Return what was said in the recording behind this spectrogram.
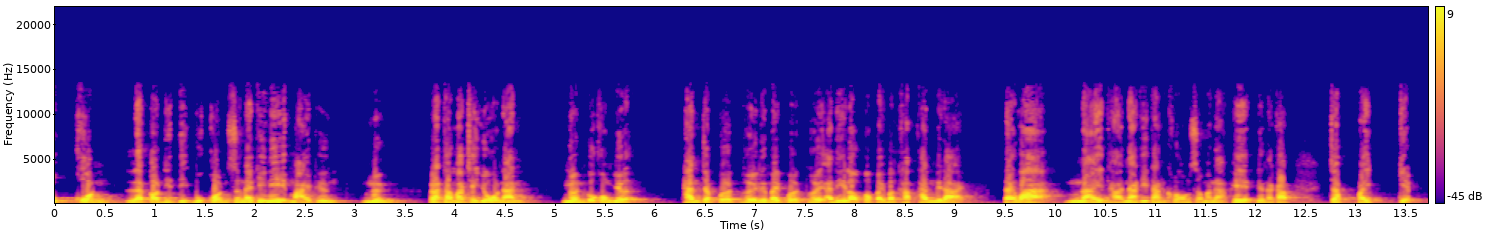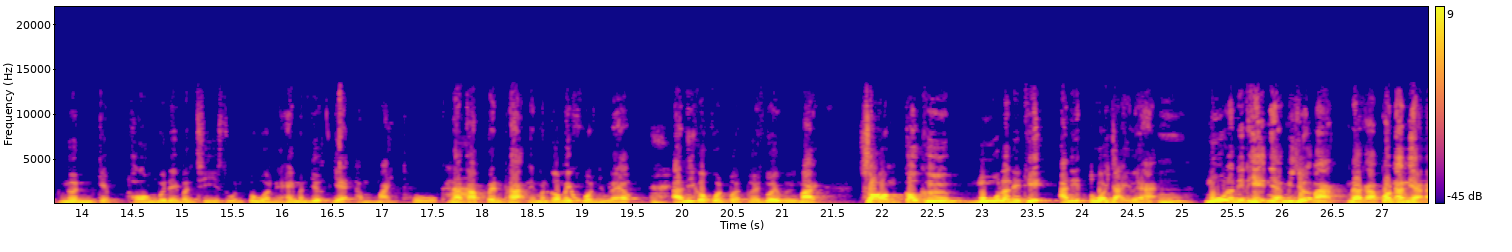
บุคคลและก็นิติบุคคล ซึ่งในที่นี้หมายถึง 1. พระธรรมชโยนั้น เงินก็คงเยอะ ท่านจะเปิดเผยหรือไม่เปิดเผย อันนี้เราก็ไปบังคับท่านไม่ได้ แต่ว่าในฐานะที่ท่านครองสมณเพศเนี่ยนะครับ จะไปเก็บเงินเก็บทองไว้ในบัญชีส่วนตัวเนี่ยให้มันเยอะแยะทำไมถูกค่ะ นะครับ เป็นพระเนี่ยมันก็ไม่ควรอยู่แล้ว อันนี้ก็ควรเปิดเผยด้วยหรือไม่สองก็คือมูลนิธิอันนี้ตัวใหญ่เลยฮะมูลนิธิเนี่ยมีเยอะมากนะครับ เพราะฉะนั้นเนี่ย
